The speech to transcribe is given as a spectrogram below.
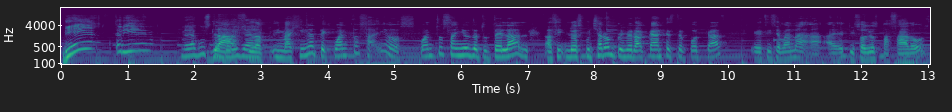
Bien, está bien me da gusto por ella. imagínate cuántos años, cuántos años de tutela. Así lo escucharon primero acá en este podcast. Eh, si se van a, episodios pasados,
